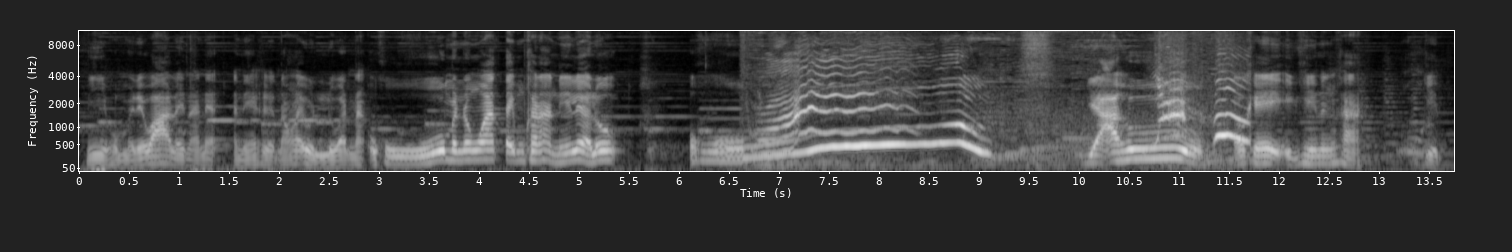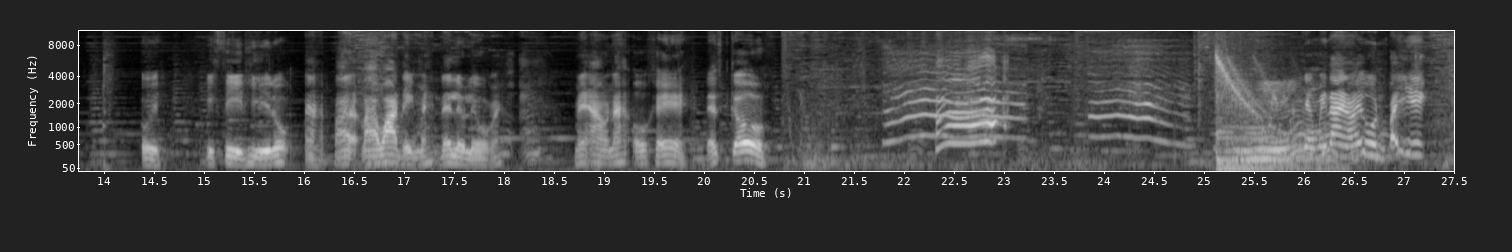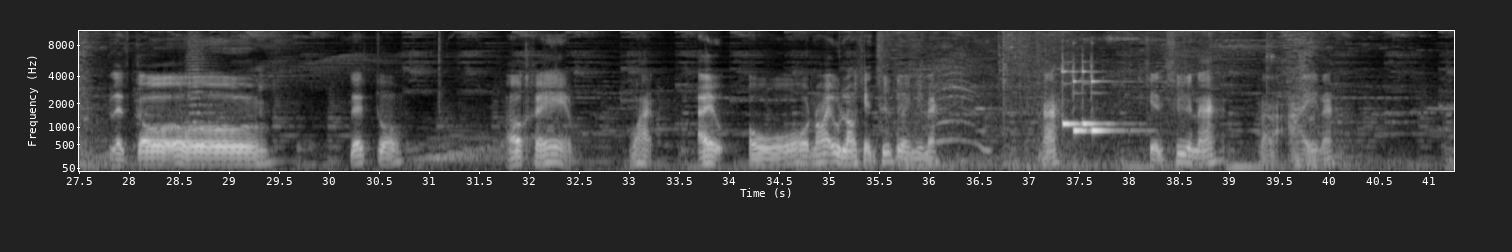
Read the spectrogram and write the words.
นี่ผมไม่ได้วาดเลยนะเนี่ย อันนี้คือน้องไออุ่นล้วนนะ โอ้โห มันต้องวาดเต็มขนาดนี้เลยเหรอลูก โอ้โหยาฮูโอเค อีกทีนึงค่ะกิดอุ้ย อีกสี่ทีลูก อะปาปาวาดเองไหม ได้เร็วๆไหมไม่เอาไม่เอานะ โอเค let's go ยังไม่ได้น้อยอุ่นไปอีก let's go let's go โอเควาดไอโอ้น้อยอุ่นลองเขียนชื่อตัวเองดีไหมฮะเขียนชื่อนะละละไอนะ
